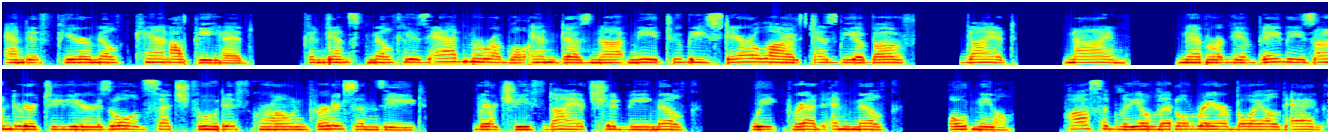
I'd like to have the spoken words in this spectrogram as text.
And if pure milk cannot be had, condensed milk is admirable and does not need to be sterilized as the above. Diet. 9. Never give babies under 2 years old such food if grown persons eat. Their chief diet should be milk, wheat bread and milk, oatmeal, possibly a little rare boiled egg,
